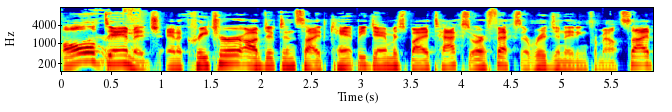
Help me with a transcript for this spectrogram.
all work? damage, and a creature or object inside can't be damaged by attacks or effects originating from outside,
